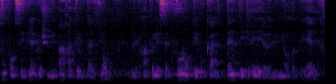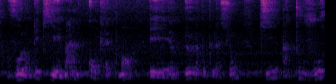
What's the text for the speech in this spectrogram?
vous pensez bien que je n'ai pas raté l'occasion de lui rappeler cette volonté locale d'intégrer euh, l'Union européenne, volonté qui émane concrètement et euh, de la population qui a toujours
